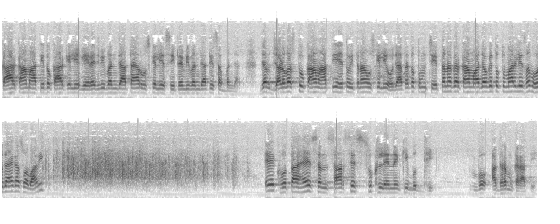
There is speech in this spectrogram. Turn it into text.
कार काम आती है तो कार के लिए गैरेज भी बन जाता है और उसके लिए सीटें भी बन जाती, सब बन जाता जब जड़ वस्तु काम आती है तो इतना उसके लिए हो जाता है तो तुम चेतन अगर काम आ जाओगे तो तुम्हारे लिए सब हो जाएगा स्वाभाविक। एक होता है संसार से सुख लेने की बुद्धि, वो अधर्म कराती है,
